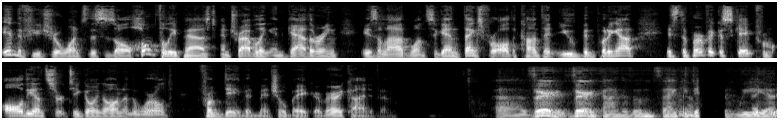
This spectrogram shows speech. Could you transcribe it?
in the future once this is all hopefully passed and traveling and gathering is allowed once again. Thanks for all the content you've been putting out. It's the perfect escape from." All the uncertainty going on in the world from David Mitchell Baker. Very kind of him. Uh, very, very kind of him. Thank yeah. you, David. We uh,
